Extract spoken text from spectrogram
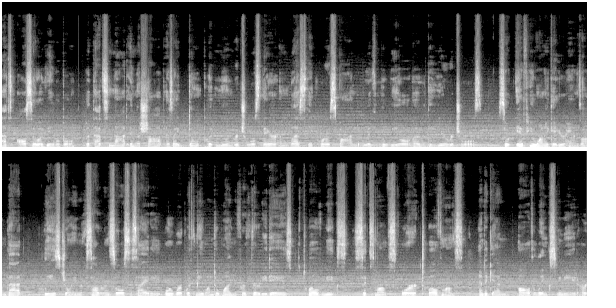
that's also available, but that's not in the shop as I don't put moon rituals there unless they correspond with the Wheel of the Year rituals. So if you want to get your hands on that, please join Sovereign Soul Society or work with me one to one for 30 days, 12 weeks, 6 months, or 12 months. And again, all the links you need are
